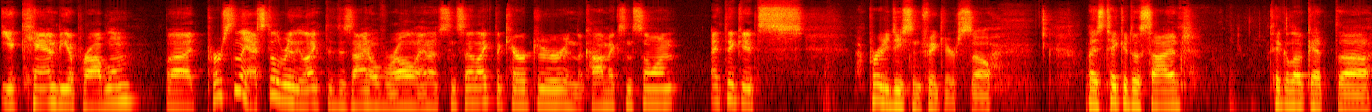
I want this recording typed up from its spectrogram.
It can be a problem, but personally I still really like the design overall and since I like the character in the comics and so on, I think it's pretty decent figure. So let's take it to the side. Take a look at the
